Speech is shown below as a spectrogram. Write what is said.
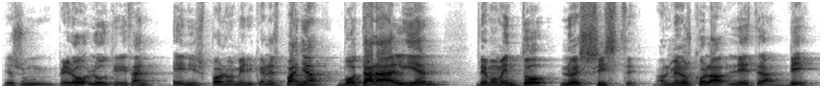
es un, pero lo utilizan en Hispanoamérica. En España, votar a alguien, de momento, no existe, al menos con la letra B,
